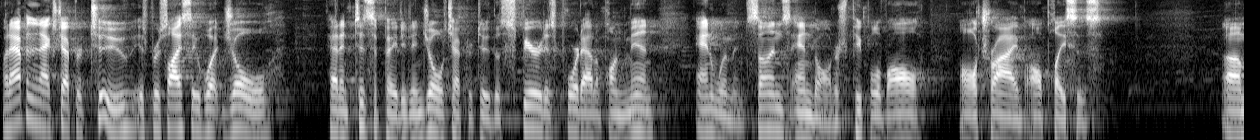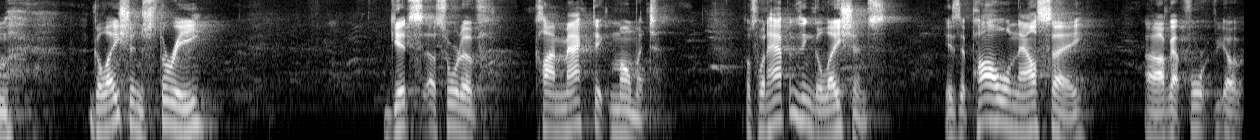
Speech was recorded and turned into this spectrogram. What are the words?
What happens in Acts chapter 2 is precisely what Joel had anticipated in Joel chapter 2. The Spirit is poured out upon men and women, sons and daughters, people of all, all tribe, all places. Um, Galatians 3 gets a sort of climactic moment. Because what happens in Galatians is that Paul will now say, uh, I've got four, you know,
